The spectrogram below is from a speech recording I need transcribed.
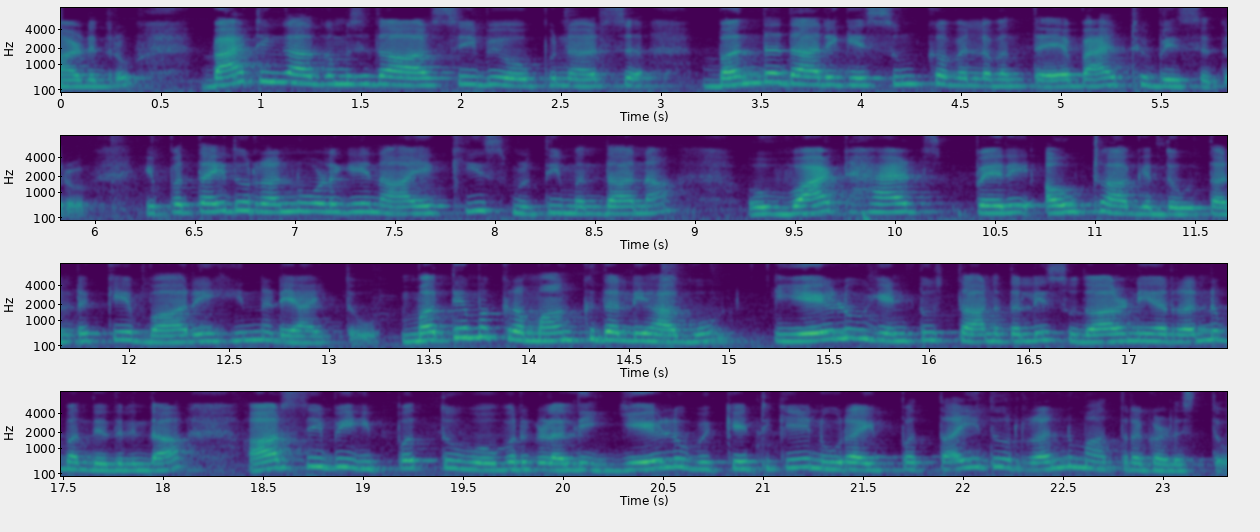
ಮಾಡಿದರು. ಬ್ಯಾಟಿಂಗ್ ಆಗಮಿಸಿದ ಆರ್ಸಿಬಿ ಓಪನರ್ಸ್ ಬಂದ ದಾರಿಗೆ ಸುಂಕವಿಲ್ಲವಂತೆ ಬ್ಯಾಟ್ ಬೀಸಿದ್ರು. ಇಪ್ಪತ್ತೈದು ರನ್ ಒಳಗೆ ನಾಯಕಿ Smriti Mandhana Wyatt Hodge Perry out ಆಗಿದ್ದು ತಂಡಕ್ಕೆ ಭಾರಿ ಹಿನ್ನಡೆಯಾಯಿತು ಮಧ್ಯಮ ಕ್ರಮಾಂಕದಲ್ಲಿ ಹಾಗೂ ಏಳು ಎಂಟು ಸ್ಥಾನದಲ್ಲಿ ಸುಧಾರಣೆಯ ರನ್ ಬಂದಿದ್ದರಿಂದ ಆರ್ಸಿಬಿ ಇಪ್ಪತ್ತು ಓವರ್ಗಳಲ್ಲಿ ಏಳು ವಿಕೆಟ್ಗೆ ನೂರ ಇಪ್ಪತ್ತೈದು ರನ್ ಮಾತ್ರ ಗಳಿಸಿತು.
